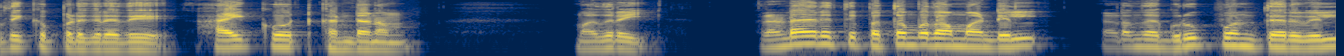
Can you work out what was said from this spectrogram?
புதைக்கப்படுகிறது. ஹைகோர்ட் கண்டனம். மதுரை. ரெண்டாயிரத்தி பத்தொன்பதாம் ஆண்டில் நடந்த குரூப் ஒன் தேர்வில்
